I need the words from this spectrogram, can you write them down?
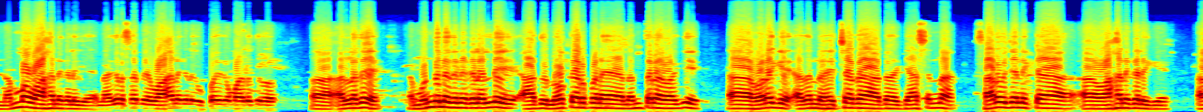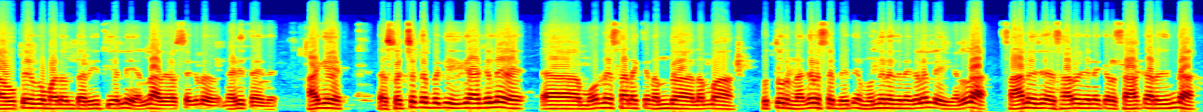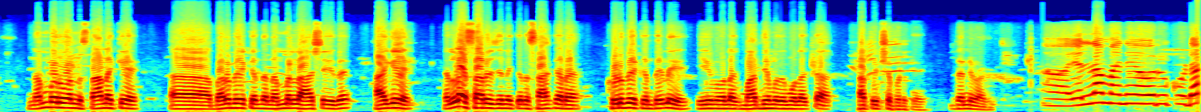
ನಮ್ಮ ವಾಹನಗಳಿಗೆ, ನಗರಸಭೆ ವಾಹನಗಳಿಗೆ ಉಪಯೋಗ ಮಾಡುದು ಅಲ್ಲದೆ ಮುಂದಿನ ದಿನಗಳಲ್ಲಿ ಅದು ಲೋಕಾರ್ಪಣೆಯ ನಂತರವಾಗಿ ಹೊರಗೆ ಅದನ್ನು ಹೆಚ್ಚಾದ ಅದರ ಗ್ಯಾಸ್ ಅನ್ನ ಸಾರ್ವಜನಿಕ ವಾಹನಗಳಿಗೆ ಉಪಯೋಗ ಮಾಡುವಂತ ರೀತಿಯಲ್ಲಿ ಎಲ್ಲಾ ವ್ಯವಸ್ಥೆಗಳು ನಡೀತಾ ಇದೆ. ಹಾಗೆ ಸ್ವಚ್ಛತೆ ಬಗ್ಗೆ ಈಗಾಗಲೇ ಮೂರನೇ ಸ್ಥಾನಕ್ಕೆ ನಮ್ದು, ನಮ್ಮ ಪುತ್ತೂರು ನಗರಸಭೆ ಇದೆ ಮುಂದಿನ ದಿನಗಳಲ್ಲಿ ಎಲ್ಲ ಸಾರ್ವಜ, ಸಾರ್ವಜನಿಕರ ಸಹಕಾರದಿಂದ ನಂಬರ್ ಒನ್ ಸ್ಥಾನಕ್ಕೆ ಬರಬೇಕಂತ ನಮ್ಮೆಲ್ಲ ಆಶೆ ಇದೆ. ಹಾಗೆ ಎಲ್ಲ ಸಾರ್ವಜನಿಕರ ಸಹಕಾರ ಕೊಡ್ಬೇಕಂತೇಳಿ ಈ ಮೂಲಕ, ಮಾಧ್ಯಮದ ಮೂಲಕ ಅಪೇಕ್ಷೆ ಪಡ್ತೇವೆ. ಧನ್ಯವಾದ ಎಲ್ಲ ಮನೆಯವರು ಕೂಡ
